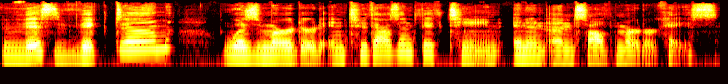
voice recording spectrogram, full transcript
This victim was murdered in 2015 in an unsolved murder case.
